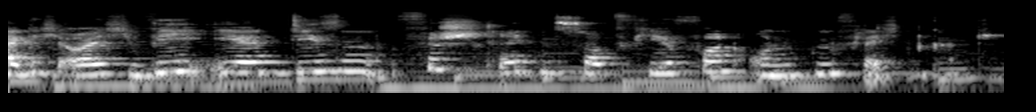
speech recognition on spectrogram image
zeige ich euch, wie ihr diesen Fischgrätenzopf hier von unten flechten könnt.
